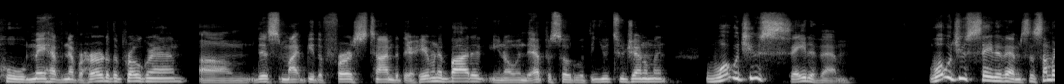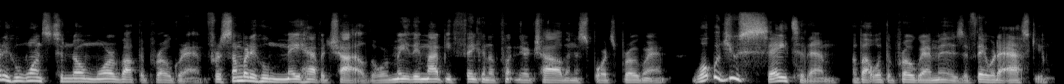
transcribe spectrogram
who may have never heard of the program. Um, this might be the first time that they're hearing about it, you know, in the episode with the you two gentlemen. What would you say to them what would you say to them? So somebody who wants to know more about the program, for somebody who may have a child or may they might be thinking of putting their child in a sports program, what would you say to them about what the program is if they were to ask you?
